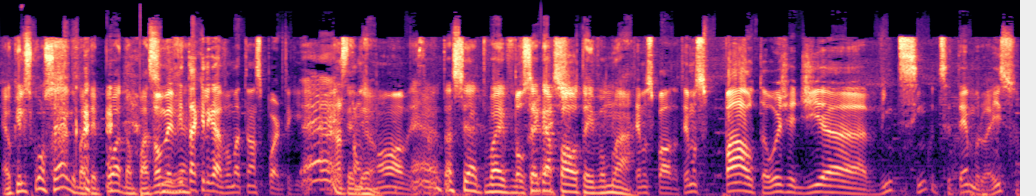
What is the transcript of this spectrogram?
É o que eles conseguem, bater pó, dar um passinho. Vamos evitar né? que ligar, vamos bater umas portas aqui. É, Arrastar entendeu? uns móveis. É, tá certo, vai, Pouca segue a pauta aí, vamos lá. Temos pauta. Temos pauta. Hoje é dia 25 de setembro, é isso?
